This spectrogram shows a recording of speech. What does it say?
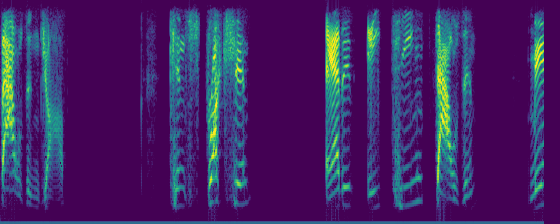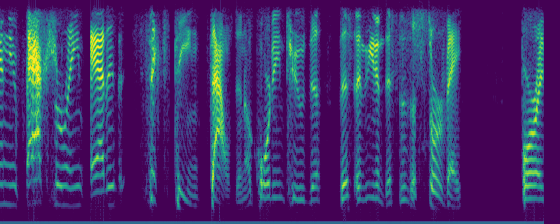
thousand jobs. Construction added 18,000. Manufacturing added 16,000, according to the, this, and again, this is a survey for a,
